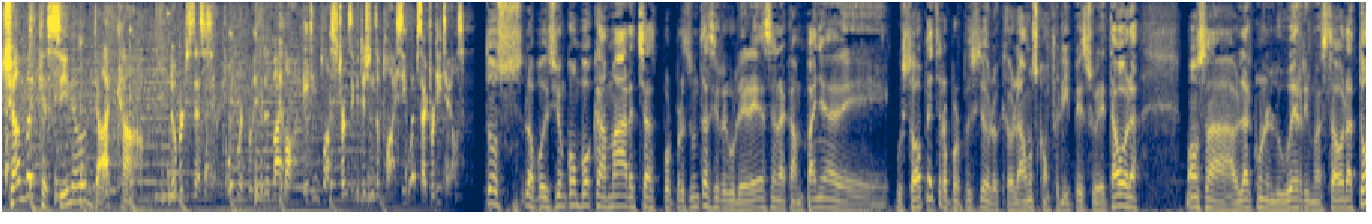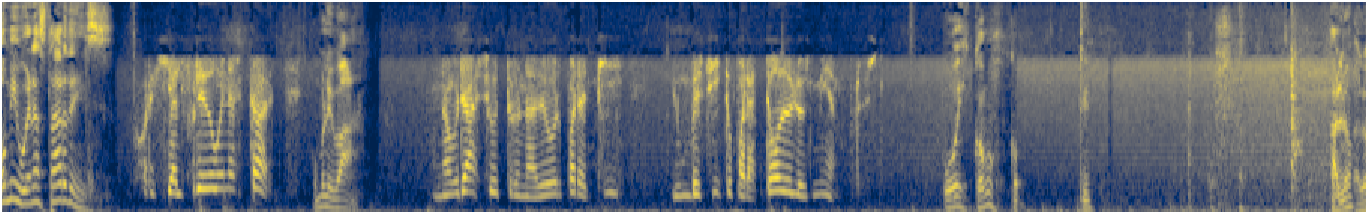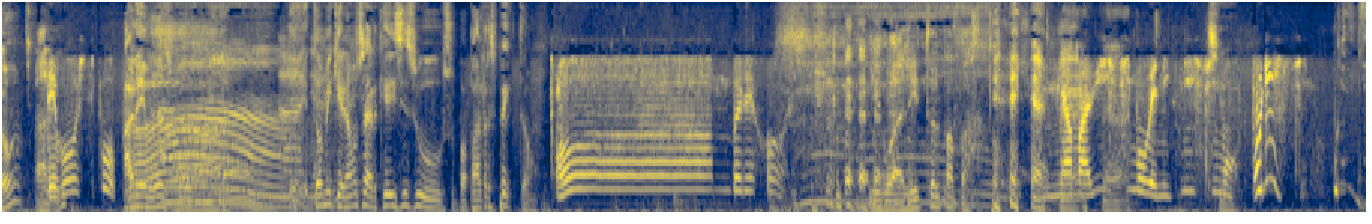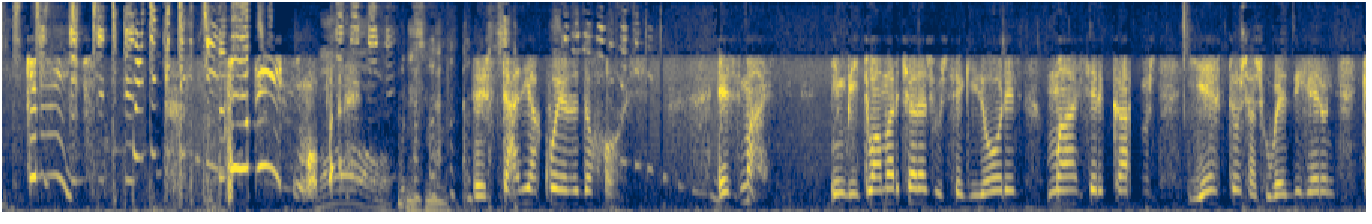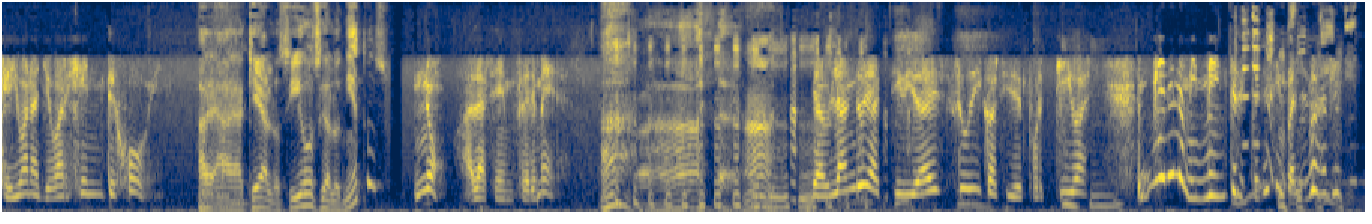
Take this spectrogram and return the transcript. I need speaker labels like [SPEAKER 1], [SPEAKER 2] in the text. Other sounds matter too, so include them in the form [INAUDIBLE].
[SPEAKER 1] ChumbaCasino.com. No purchase necessary. Where prohibited by law. 18 plus terms and conditions apply. See website for details.
[SPEAKER 2] La oposición convoca marchas por presuntas irregularidades en la campaña de Gustavo Petro, a propósito de lo que hablamos con Felipe Zuleta. Ahora vamos a hablar con el ubérrimo hasta ahora. Tommy, buenas tardes.
[SPEAKER 3] Jorge Alfredo, buenas tardes.
[SPEAKER 2] ¿Cómo le va?
[SPEAKER 3] Un abrazo tronador para ti y un besito para todos los miembros.
[SPEAKER 2] Uy, ¿cómo? ¿Cómo? ¿Qué? ¿Aló? ¿Aló?
[SPEAKER 3] De voz pop.
[SPEAKER 2] Ah, de voz. Eh, Tommy, queremos saber qué dice su, su papá al respecto.
[SPEAKER 3] Hombre, Jorge. [LAUGHS]
[SPEAKER 4] Igualito el papá.
[SPEAKER 3] Mi amadísimo, benignísimo, purísimo. Queridísimo. Purísimo. padre. Está de acuerdo, Jorge. Es más, invitó a marchar a sus seguidores más cercanos y estos a su vez dijeron que iban a llevar gente joven.
[SPEAKER 2] ¿A, a, a qué? ¿A los hijos y a los nietos?
[SPEAKER 3] No, a las enfermeras.
[SPEAKER 2] Ah, ah.
[SPEAKER 3] Y hablando de actividades lúdicas y deportivas, vienen a mi mente recuerdos invaluables.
